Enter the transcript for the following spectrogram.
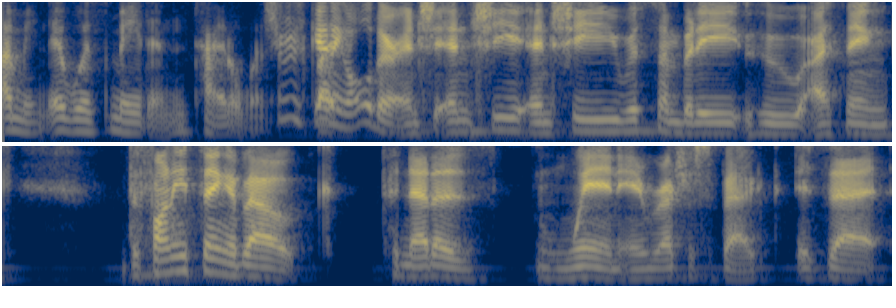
I mean, it was maiden title winner. she was but- getting older, and she and she and she was somebody who I think the funny thing about Pennetta's win in retrospect is that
